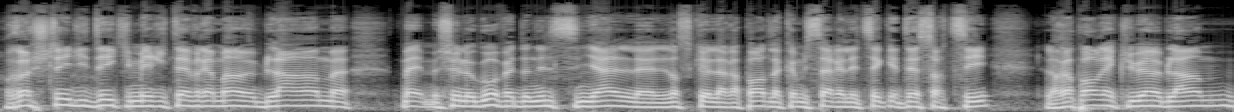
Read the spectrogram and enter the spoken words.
rejeté l'idée qu'il méritait vraiment un blâme, mais M. Legault avait donné le signal euh, lorsque le rapport de la commissaire à l'éthique était sorti. Le rapport incluait un blâme.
